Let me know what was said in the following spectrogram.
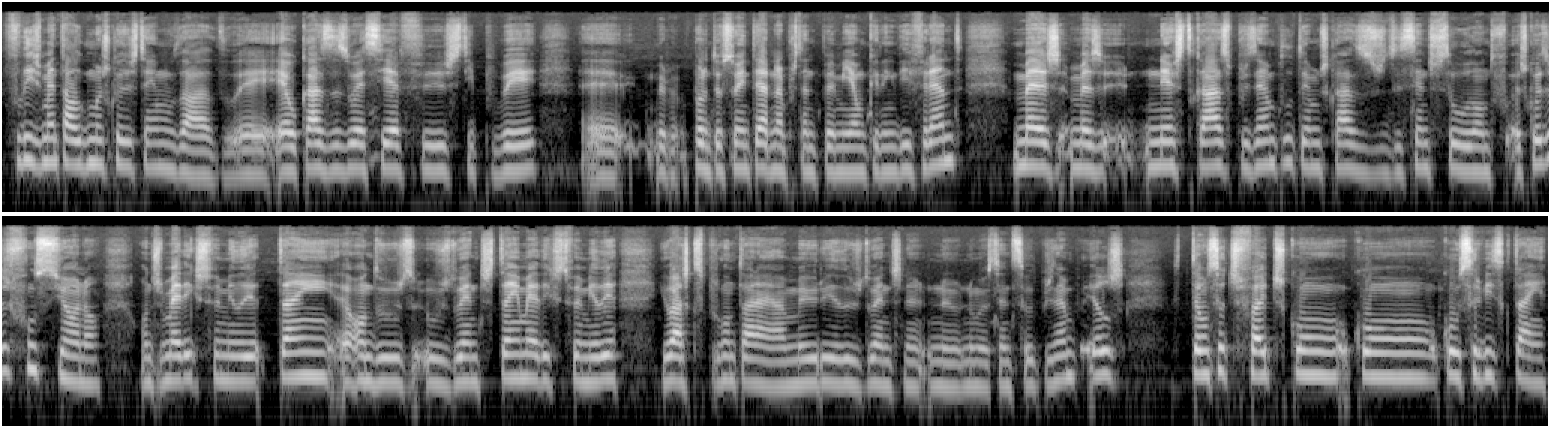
felizmente algumas coisas têm mudado. É, é o caso das USFs tipo B, uh, pronto, eu sou interna, portanto para mim é um bocadinho diferente, mas, mas neste caso, por exemplo, temos casos de centros de saúde onde as coisas funcionam, onde os médicos de família têm, onde os, os doentes têm médicos de família. Eu acho que se perguntarem à maioria dos doentes no, no meu centro de saúde, por exemplo, eles estão satisfeitos com, com, com o serviço que têm.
